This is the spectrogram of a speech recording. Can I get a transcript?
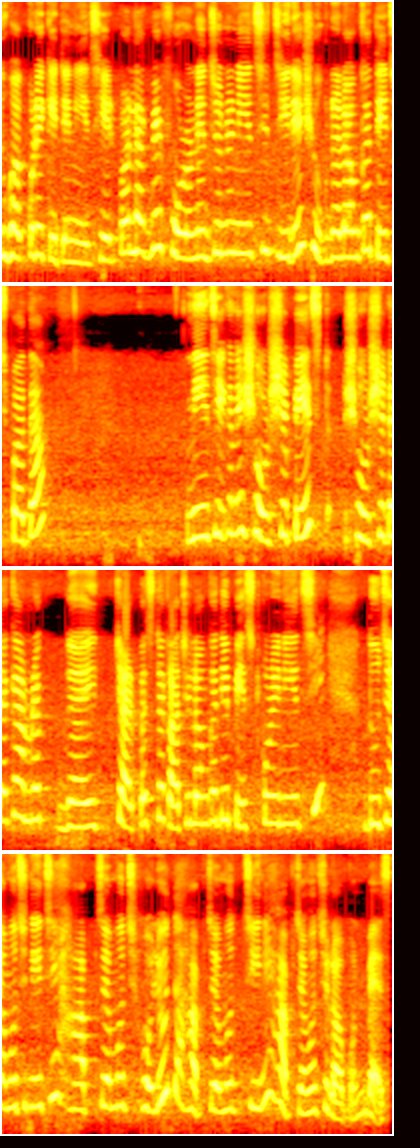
দুভাগ করে কেটে নিয়েছি। এরপর লাগবে ফোড়নের জন্য নিয়েছি জিরে, শুকনো লঙ্কা, তেজপাতা। নিয়েছি এখানে সর্ষে পেস্ট। সর্ষেটাকে আমরা চার পাঁচটা কাঁচা লঙ্কা দিয়ে পেস্ট করে নিয়েছি। দু চামচ নিয়েছি হাফ চামচ হলুদ, হাফ চামচ চিনি, হাফ চামচ লবণ, ব্যাস।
